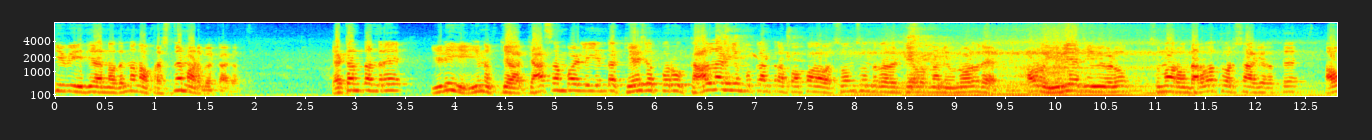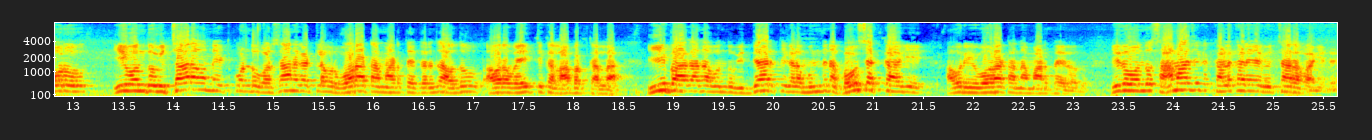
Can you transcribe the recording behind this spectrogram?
ಕಿವಿ ಇದೆ ಅನ್ನೋದನ್ನ ನಾವು ಪ್ರಶ್ನೆ ಮಾಡಬೇಕಾಗತ್ತೆ. ಯಾಕಂತಂದ್ರೆ ಇಡೀ ಇನ್ನು ಕ್ಯಾ- ಕ್ಯಾಸಂಬಳ್ಳಿಯಿಂದ ಕೇಜಪ್ಪರು ಕಾಲ್ನಡಿಗೆ ಮುಖಾಂತರ ಪಾಪ ಸೋಮಸುಂದರ ರೆಡ್ಡಿ ಅವ್ರನ್ನ ನೀವು ನೋಡಿದ್ರೆ ಅವರು ಹಿರಿಯ ಜೀವಿಗಳು ಸುಮಾರು ಒಂದು ಅರವತ್ತು ವರ್ಷ ಆಗಿರುತ್ತೆ. ಅವರು ಈ ಒಂದು ವಿಚಾರವನ್ನು ಇಟ್ಕೊಂಡು ವರ್ಷಾನುಗಟ್ಟಲೆ ಅವರು ಹೋರಾಟ ಮಾಡ್ತಾ ಇದ್ದಾರೆ ಅಂದ್ರೆ ಅದು ಅವರ ವೈಯಕ್ತಿಕ ಲಾಭಕ್ಕಲ್ಲ. ಈ ಭಾಗದ ಒಂದು ವಿದ್ಯಾರ್ಥಿಗಳ ಮುಂದಿನ ಭವಿಷ್ಯಕ್ಕಾಗಿ ಅವರು ಈ ಹೋರಾಟನ ಮಾಡ್ತಾ ಇರೋದು. ಇದು ಒಂದು ಸಾಮಾಜಿಕ ಕಳಕಳಿಯ ವಿಚಾರವಾಗಿದೆ.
